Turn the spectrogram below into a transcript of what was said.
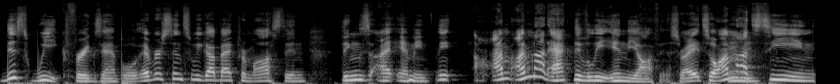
this week, for example, ever since we got back from Austin, things I I mean, th- I'm I'm not actively in the office, right? So I'm not mm-hmm. seeing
